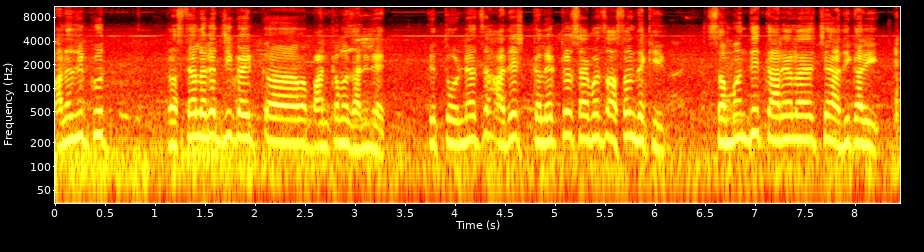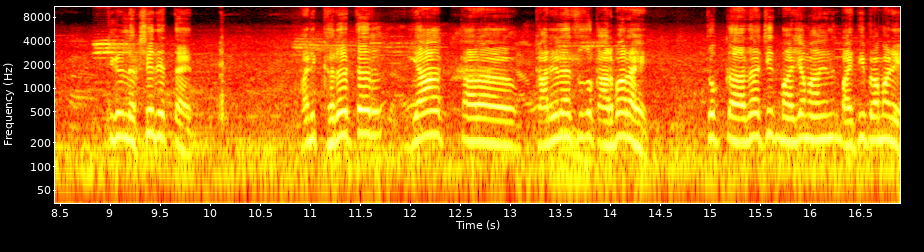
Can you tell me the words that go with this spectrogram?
अनधिकृत रस्त्यालगत जी काही बांधकामं झालेली आहेत ते तोडण्याचा आदेश कलेक्टर साहेबांचा असताना देखील संबंधित कार्यालयाचे अधिकारी तिकडे लक्ष देत नाहीत. आणि खरं तर या का कार्यालयाचा जो कारभार आहे तो कदाचित माझ्या मा माहितीप्रमाणे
